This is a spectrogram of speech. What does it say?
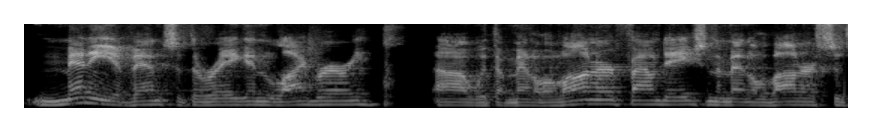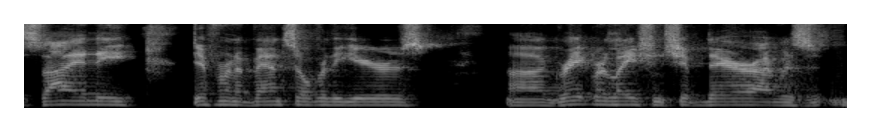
many events at the Reagan Library. Uh, with the Medal of Honor Foundation, the Medal of Honor Society, different events over the years. Uh, great relationship there. I was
